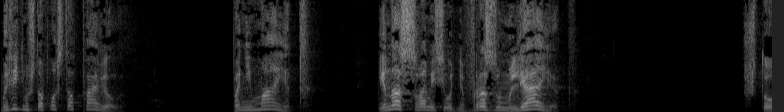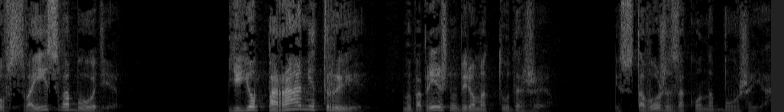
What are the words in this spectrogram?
Мы видим, что апостол Павел понимает и нас с вами сегодня вразумляет, что в своей свободе ее параметры мы по-прежнему берем оттуда же, из того же закона Божия –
